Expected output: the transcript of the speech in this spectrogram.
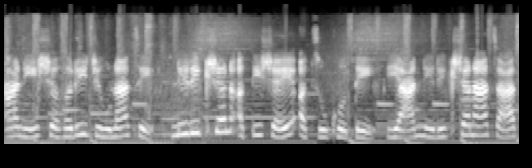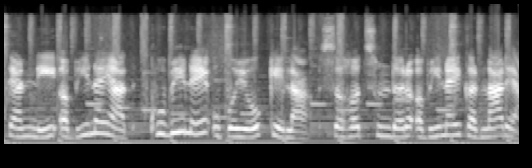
आणि शहरी जीवनाचे निरीक्षण अतिशय अचूक होते. या निरीक्षणाचा त्यांनी अभिनयात खुबीने उपयोग केला. सहज सुंदर अभिनय करणाऱ्या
